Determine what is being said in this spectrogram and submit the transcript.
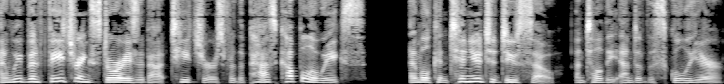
and we've been featuring stories about teachers for the past couple of weeks and will continue to do so until the end of the school year.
